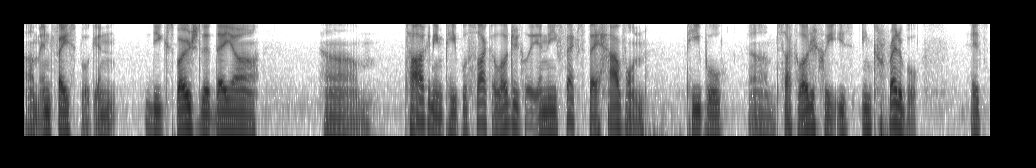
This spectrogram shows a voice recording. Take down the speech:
um, and Facebook and the exposure that they are um, targeting people psychologically and the effects they have on people um, psychologically is incredible. It's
